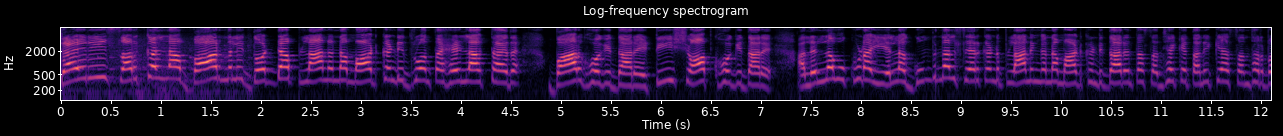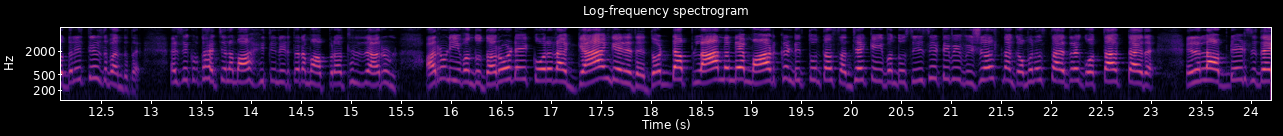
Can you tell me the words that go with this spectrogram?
ಡೈರಿ ಸರ್ಕಲ್ನ ಬಾರ್ನಲ್ಲಿ ದೊಡ್ಡ ಪ್ಲಾನ್ ಅನ್ನ ಮಾಡ್ಕೊಂಡಿದ್ರು ಅಂತ ಹೇಳಲಾಗ್ತಾ ಇದೆ. ಬಾರ್ಗೆ ಹೋಗಿದ್ದಾರೆ, ಟೀ ಶಾಪ್ಗೆ ಹೋಗಿದ್ದಾರೆ. ಅಲ್ಲೆಲ್ಲವೂ ಕೂಡ ಎಲ್ಲ ಗುಂಪಿನಲ್ಲಿ ಸೇರ್ಕೊಂಡು ಪ್ಲಾನಿಂಗ್ ಅನ್ನ ಮಾಡ್ಕೊಂಡಿದ್ದಾರೆ ಅಂತ ಸದ್ಯಕ್ಕೆ ತನಿಖೆಯ ಸಂದರ್ಭದಲ್ಲಿ ತಿಳಿದು ಬಂದಿದೆ. ಇದಕ್ಕೆ ಹೆಚ್ಚಿನ ಮಾಹಿತಿ ನೀಡ್ತಾರೆ ನಮ್ಮ ಪ್ರತಿನಿಧಿ ಅರುಣ್. ಅರುಣ್, ಈ ಒಂದು ದರೋಡೆಕೋರರ ಗ್ಯಾಂಗ್ ಏನಿದೆ, ದೊಡ್ಡ ಪ್ಲಾನ್ ಅನ್ನೇ ಮಾಡ್ಕೊಂಡಿತ್ತು ಅಂತ ಸದ್ಯಕ್ಕೆ ಈ ಒಂದು ಸಿಸಿಟಿವಿ ವಿಜುವಲ್ಸ್ನ ಗಮನಿಸ್ತಾ ಇದ್ರೆ ಗೊತ್ತಾಗ್ತಾ ಇದೆ. ಏನೆಲ್ಲ ಅಪ್ಡೇಟ್ಸ್ ಇದೆ?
